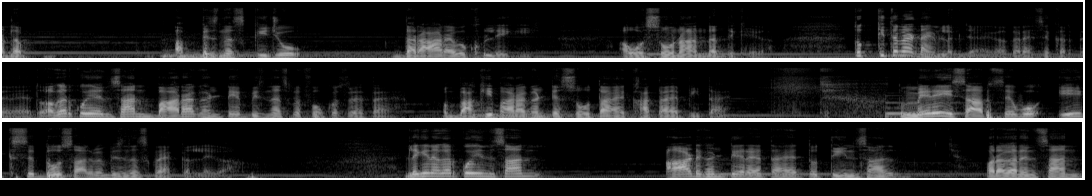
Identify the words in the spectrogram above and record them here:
मतलब अब बिज़नेस की जो दरार है वो खुलेगी और वो सोना अंदर दिखेगा। तो कितना टाइम लग जाएगा अगर ऐसे करते रहे? तो अगर कोई इंसान 12 घंटे बिज़नेस पे फोकस रहता है और बाकी 12 घंटे सोता है, खाता है, पीता है तो मेरे हिसाब से वो एक से दो साल में बिज़नेस क्रैक कर लेगा। लेकिन अगर कोई इंसान आठ घंटे रहता है तो तीन साल। और अगर इंसान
